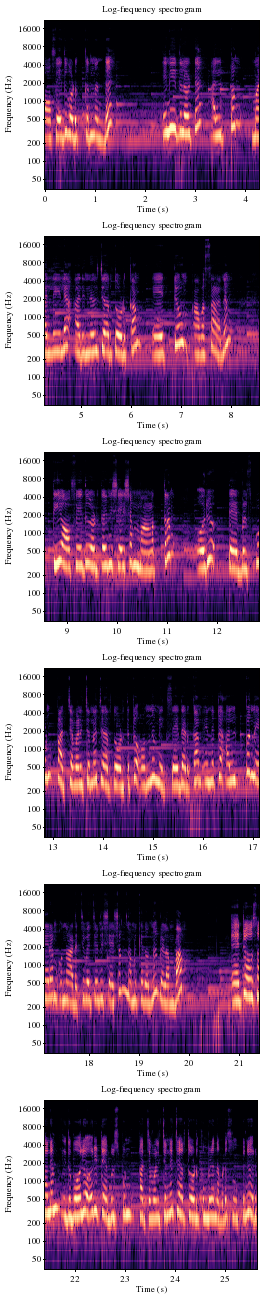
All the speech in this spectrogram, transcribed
ഓഫ് ചെയ്ത് കൊടുക്കുന്നുണ്ട്. ഇനി ഇതിലോട്ട് അല്പം മല്ലിയില അരിഞ്ഞത് ചേർത്ത് കൊടുക്കാം. ഏറ്റവും അവസാനം തീ ഓഫ് ചെയ്ത് കൊടുത്തതിന് ശേഷം മാത്രം ഒരു ടേബിൾ സ്പൂൺ പച്ച വെളിച്ചെണ്ണ ചേർത്ത് കൊടുത്തിട്ട് ഒന്ന് മിക്സ് ചെയ്തെടുക്കാം. എന്നിട്ട് അല്പനേരം ഒന്ന് അടച്ചു വെച്ചതിന് ശേഷം നമുക്കിതൊന്ന് വിളമ്പാം. ഏറ്റവും അവസാനം ഇതുപോലെ ഒരു ടേബിൾ സ്പൂൺ പച്ച വെളിച്ചെണ്ണ ചേർത്ത് കൊടുക്കുമ്പോൾ നമ്മുടെ സൂപ്പിന് ഒരു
